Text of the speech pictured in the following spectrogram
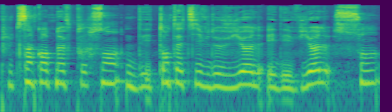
plus de 59% des tentatives de viol et des viols sont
